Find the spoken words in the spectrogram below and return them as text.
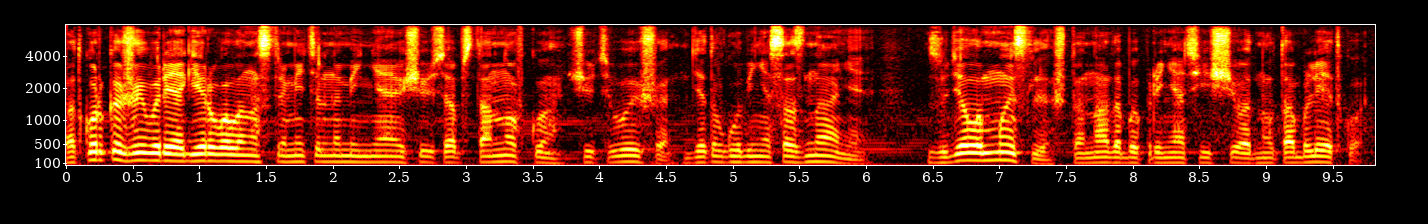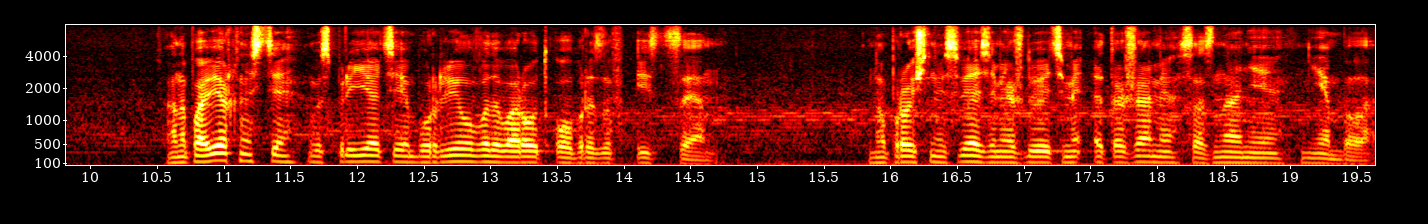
Подкорка живо реагировала на стремительно меняющуюся обстановку чуть выше, где-то в глубине сознания. Зудела мысль, что надо бы принять еще одну таблетку. а на поверхности восприятия бурлил водоворот образов и сцен. Но прочной связи между этими этажами сознания не было.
